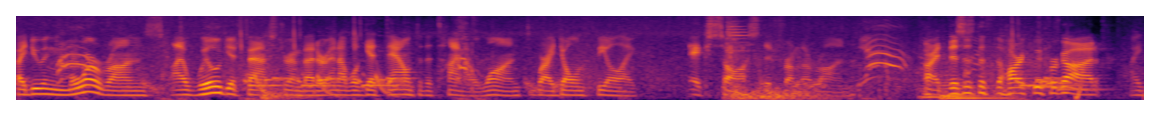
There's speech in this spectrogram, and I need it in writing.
by doing more runs, I will get faster and better and I will get down to the time I want where I don't feel like exhausted from the run. All right, this is the, the heart we forgot. I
